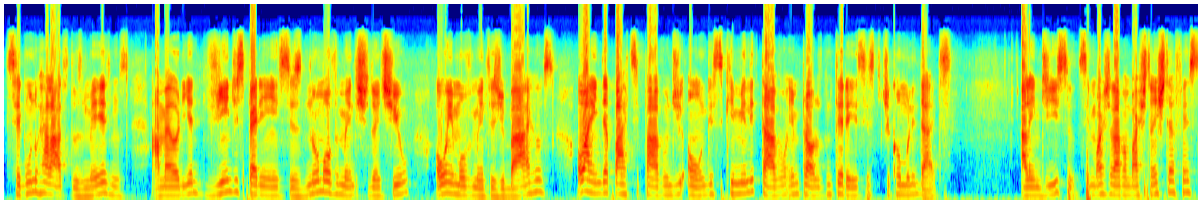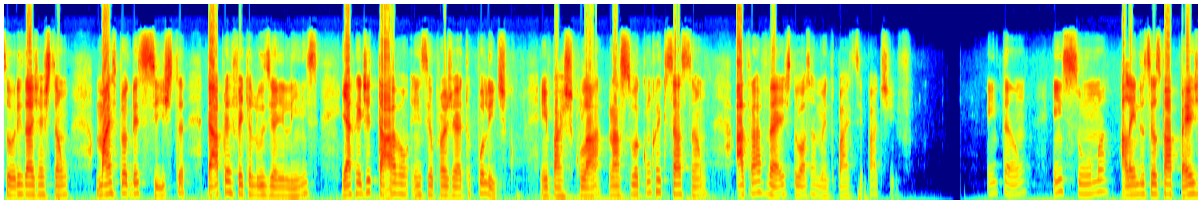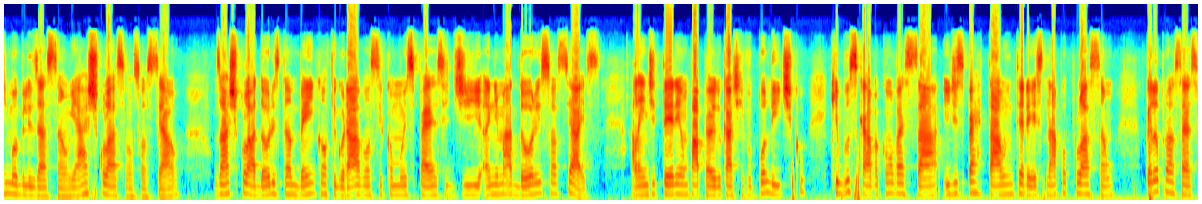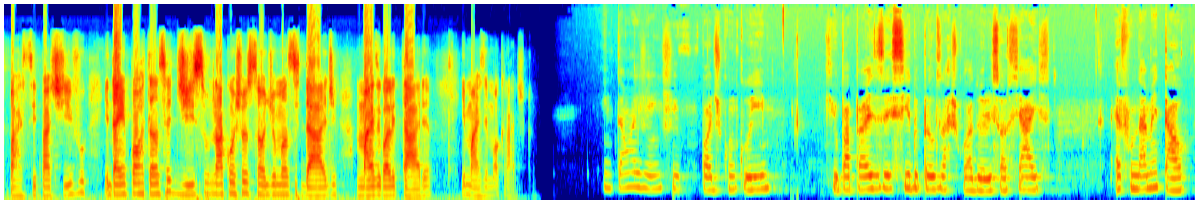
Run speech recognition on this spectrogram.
Segundo o relato dos mesmos, a maioria vinha de experiências no movimento estudantil ou em movimentos de bairros, ou ainda participavam de ONGs que militavam em prol dos interesses de comunidades. Além disso, se mostravam bastante defensores da gestão mais progressista da prefeita Luziane Lins e acreditavam em seu projeto político, em particular na sua concretização através do orçamento participativo. Então, em suma, além dos seus papéis de mobilização e articulação social, os articuladores também configuravam-se como uma espécie de animadores sociais, além de terem um papel educativo político que buscava conversar e despertar o interesse na população pelo processo participativo e da importância disso na construção de uma cidade mais igualitária e mais democrática. Então a gente pode concluir que o papel exercido pelos articuladores sociais é fundamental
